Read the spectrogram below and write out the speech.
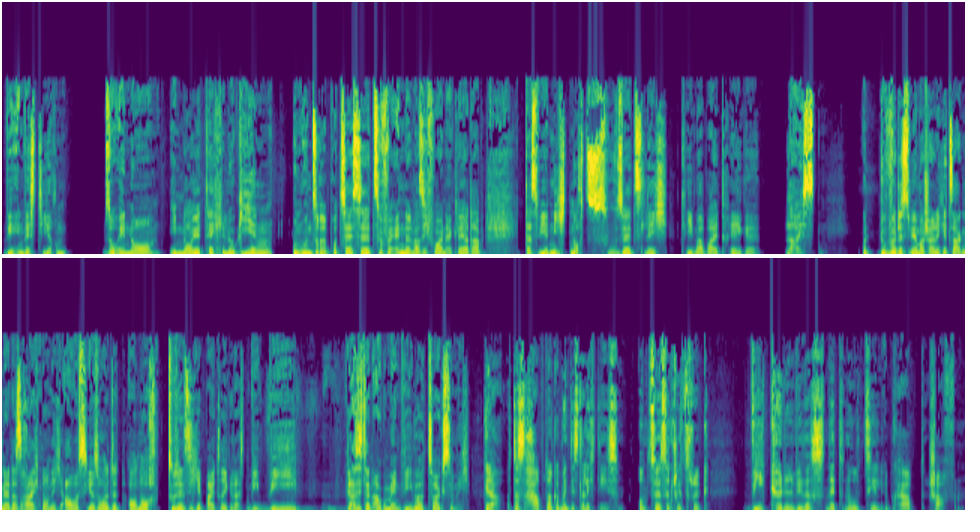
wir investieren so enorm in neue Technologien, um unsere Prozesse zu verändern, was ich vorhin erklärt habe, dass wir nicht noch zusätzlich Klimabeiträge leisten. Und du würdest mir wahrscheinlich jetzt sagen, ne, das reicht noch nicht aus. Ihr solltet auch noch zusätzliche Beiträge leisten. Wie, wie, was ist dein Argument? Wie überzeugst du mich? Genau, das Hauptargument ist eigentlich dies. Und zuerst einen Schritt zurück. Wie können wir das Netto-Null-Ziel überhaupt schaffen?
